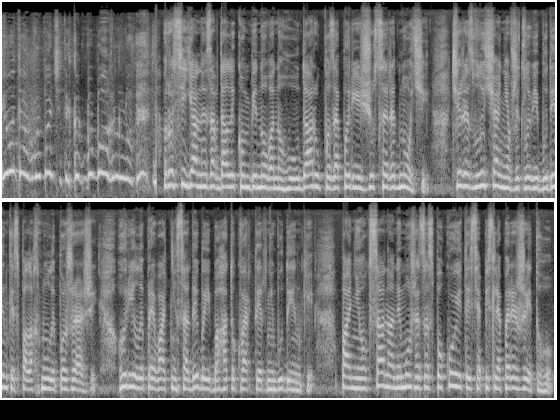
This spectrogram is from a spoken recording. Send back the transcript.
І отак ви бачите, як бабахнуло. Росіяни завдали комбінованого удару по Запоріжжю серед ночі. Через влучання в житлові будинки спалахнули пожежі. Горіли приватні садиби і багатоквартирні будинки. Пані Оксана не може заспокоїтися після пережитого.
